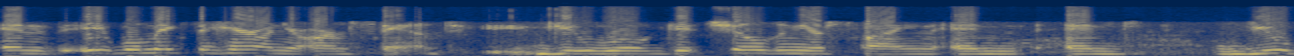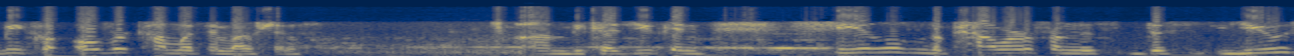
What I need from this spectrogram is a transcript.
and it will make the hair on your arm stand. You will get chills in your spine, and and you will be overcome with emotion um, because you can feel the power from this this youth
